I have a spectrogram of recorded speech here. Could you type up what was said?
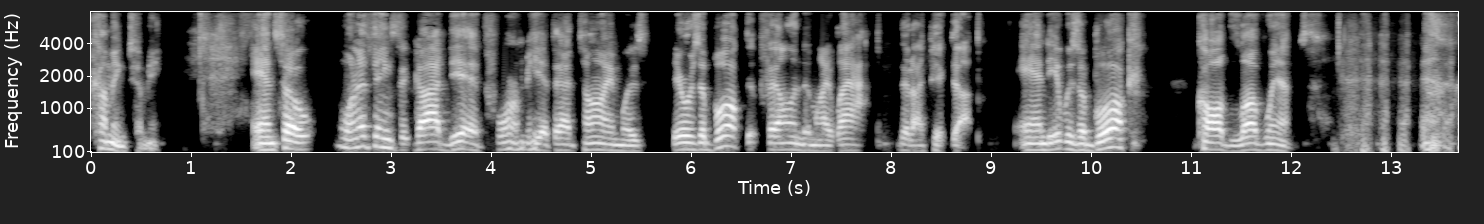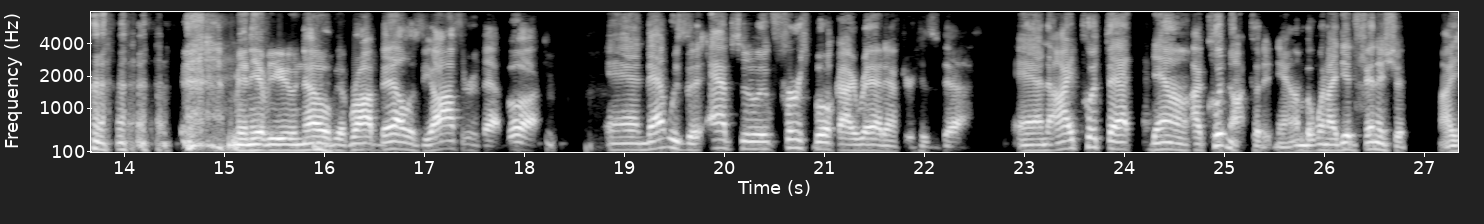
coming to me. And so one of the things that God did for me at that time was there was a book that fell into my lap that I picked up. And it was a book called Love Wins. Many of you know hmm. that Rob Bell is the author of that book. And that was the absolute first book I read after his death. And I put that down. I could not put it down, but when I did finish it, I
